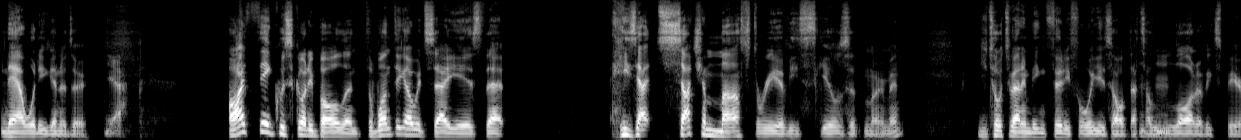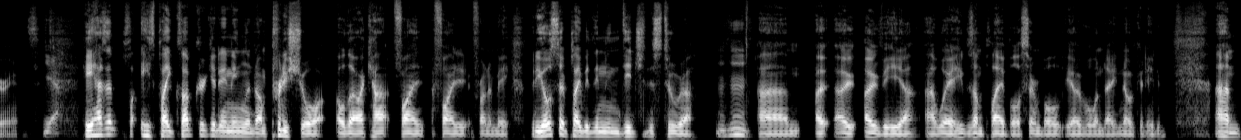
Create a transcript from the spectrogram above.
Now, what are you going to do? Yeah. I think with Scotty Boland, the one thing I would say is that he's at such a mastery of his skills at the moment. You talked about him being 34 years old. That's Mhm. a lot of experience. Yeah. He hasn't. Pl- he's played club cricket in England. I'm pretty sure, although I can't find find it in front of me. But he also played with an Indigenous tourer hmm um, o- o- over here, uh, where he was unplayable. Certain ball at the over one day, no one could hit him. Um,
